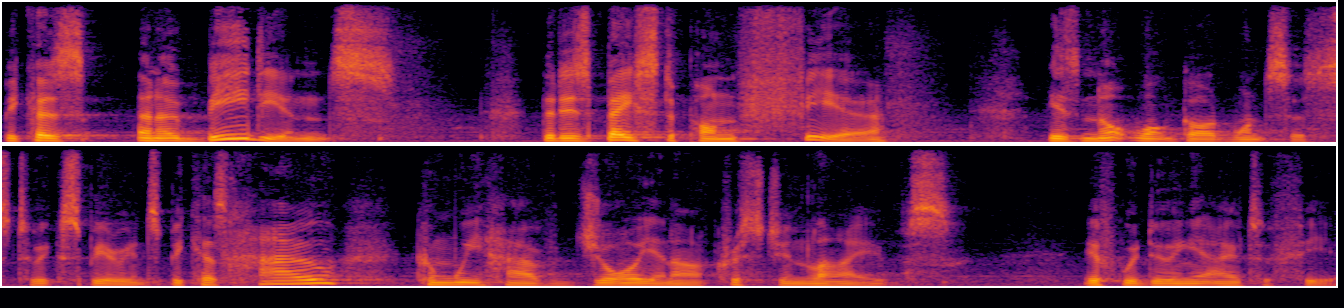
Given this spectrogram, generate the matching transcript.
Because an obedience that is based upon fear is not what God wants us to experience. Because how can we have joy in our Christian lives? If we're doing it out of fear.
